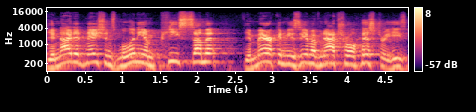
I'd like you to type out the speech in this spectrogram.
the United Nations Millennium Peace Summit, the American Museum of Natural History. He's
